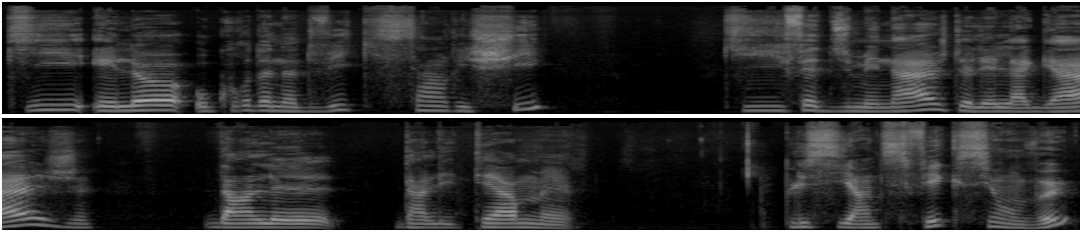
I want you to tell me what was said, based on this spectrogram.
qui est là au cours de notre vie, qui s'enrichit, qui fait du ménage, de l'élagage, dans, le, dans les termes plus scientifiques, si on veut.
